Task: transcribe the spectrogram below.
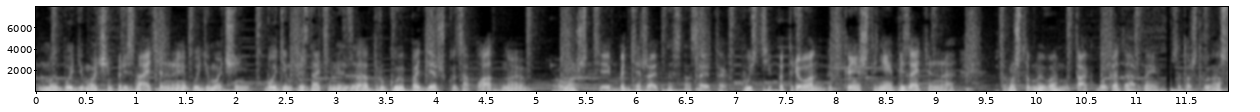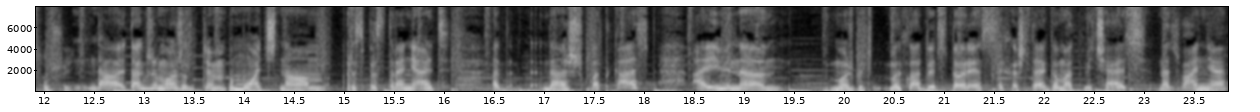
мы будем очень признательны, будем очень, будем признательны за другую поддержку, за платную. Вы можете поддержать нас на сайтах Пусти и Patreon. Это, конечно, не обязательно, потому что мы вам и так благодарны за то, что вы нас слушаете. Да, и также можете помочь нам распространять наш подкаст, а именно может быть, выкладывать истории с хэштегом, отмечать название.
